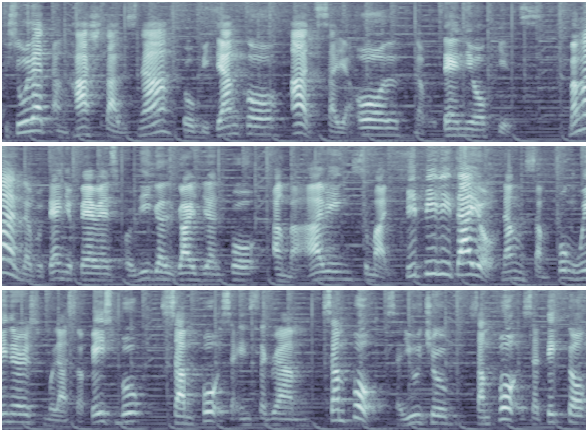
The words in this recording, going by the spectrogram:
Isulat ang hashtags na Tobitiangco at Sayaol Nabutenyo Kids. Mga Nabutenyo parents o legal guardian po ang maaring sumali. Pipili tayo ng 10 winners mula sa Facebook, 10 sa Instagram, 10 sa YouTube, 10 sa TikTok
